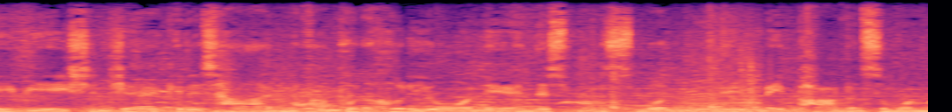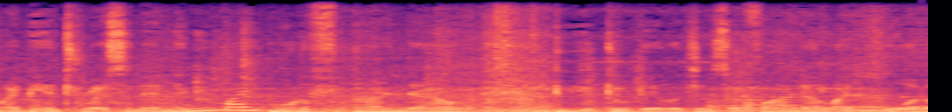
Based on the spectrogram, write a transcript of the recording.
aviation jacket is hot, and if I put a hoodie on there, and this is what may pop and someone might be interested in, it, then you might want to find out, do your due diligence, and find out like what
